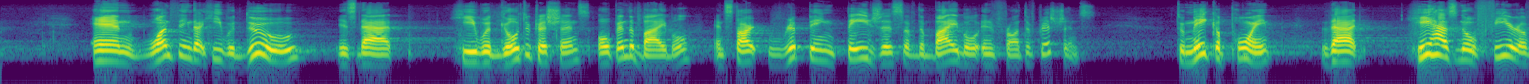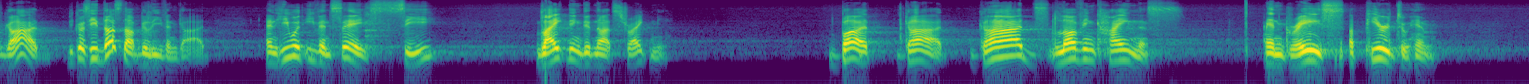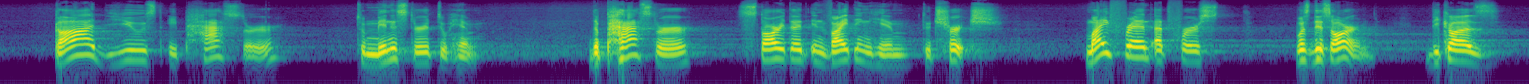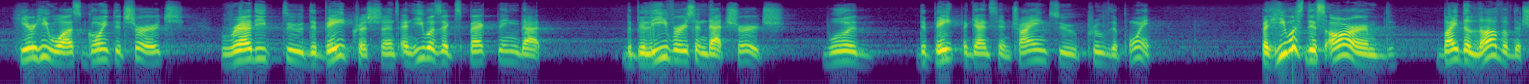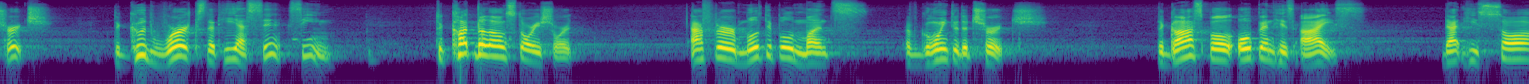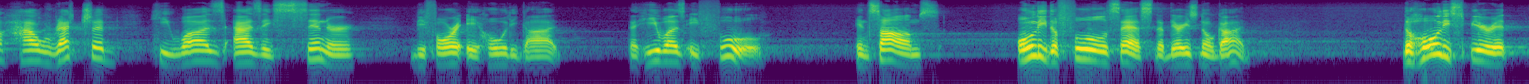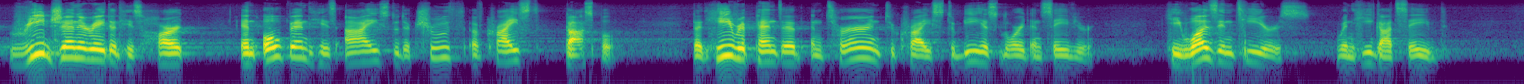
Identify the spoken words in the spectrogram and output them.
And one thing that he would do is that he would go to Christians, open the Bible, and start ripping pages of the Bible in front of Christians to make a point that he has no fear of God because he does not believe in God. And he would even say, See, lightning did not strike me. But God, God's loving kindness and grace appeared to him. God used a pastor to minister to him. The pastor started inviting him to church. My friend at first was disarmed because here he was going to church, ready to debate Christians, and he was expecting that the believers in that church would debate against him, trying to prove the point. But he was disarmed by the love of the church, the good works that he has seen. To cut the long story short, after multiple months of going to the church, the gospel opened his eyes that he saw how wretched he was as a sinner before a holy God, that he was a fool. In Psalms, only the fool says that there is no God. The Holy Spirit regenerated his heart and opened his eyes to the truth of Christ's gospel, that he repented and turned to Christ to be his Lord and Savior. He was in tears when he got saved.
